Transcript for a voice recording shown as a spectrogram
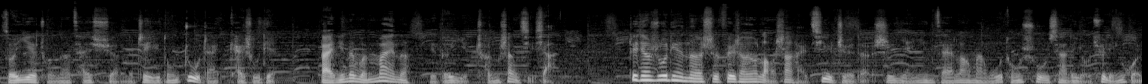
所以业主呢才选了这一栋住宅开书店，百年的文脉呢也得以承上启下。这家书店呢是非常有老上海气质的，是掩映在浪漫梧桐树下的有趣灵魂。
